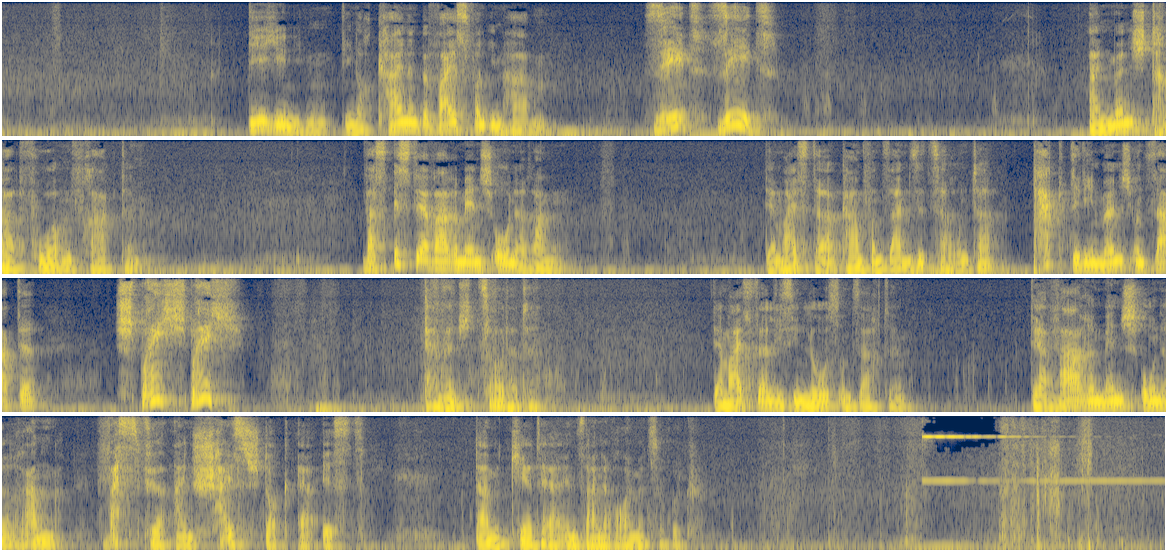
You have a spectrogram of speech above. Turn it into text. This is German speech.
diejenigen, die noch keinen Beweis von ihm haben, seht, seht! Ein Mönch trat vor und fragte, was ist der wahre Mensch ohne Rang? Der Meister kam von seinem Sitz herunter, packte den Mönch und sagte, Sprich, sprich! Der Mönch zauderte. Der Meister ließ ihn los und sagte, der wahre Mensch ohne Rang, was für ein Scheißstock er ist. Damit kehrte er in seine Räume zurück.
